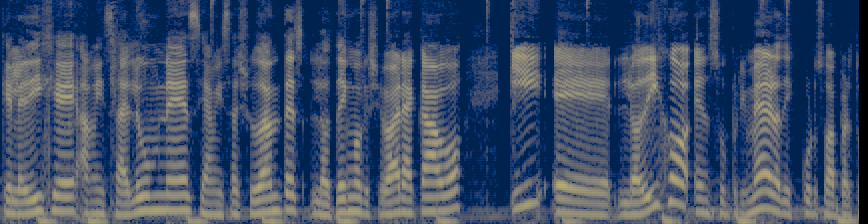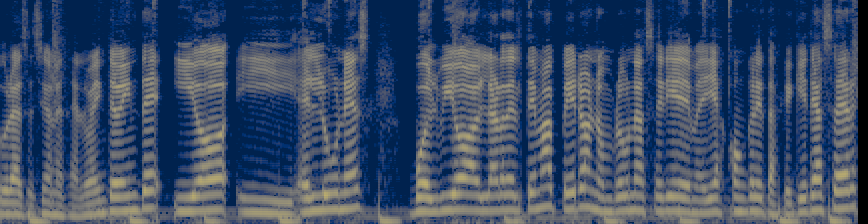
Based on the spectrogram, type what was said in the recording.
que le dije a mis alumnos y a mis ayudantes, lo tengo que llevar a cabo. Y eh, lo dijo en su primer discurso de apertura de sesiones del 2020 y, ho- y el lunes volvió a hablar del tema, pero nombró una serie de medidas concretas que quiere hacer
